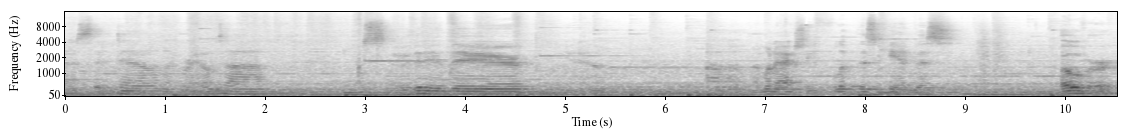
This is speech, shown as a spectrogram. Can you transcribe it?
Kind sit it down, like right on top. Smooth it in there. Um, I'm gonna actually flip this canvas over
